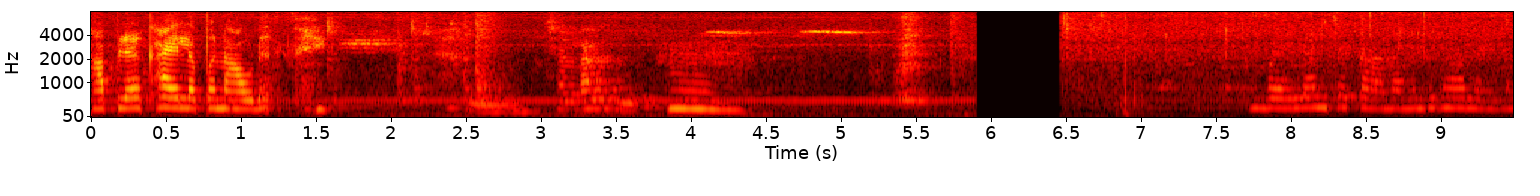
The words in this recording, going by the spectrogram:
आपल्याला खायला पण आवडत नाही. बैलांच्या कानामध्ये घालायला.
